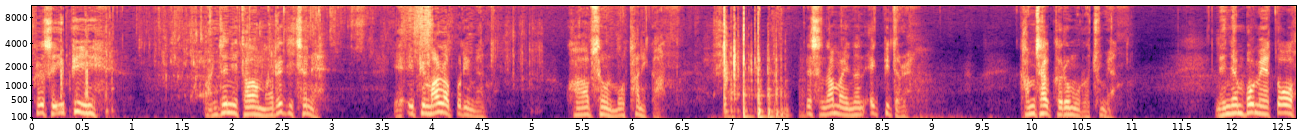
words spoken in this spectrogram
그래서 잎이 완전히 다 마르기 전에 예, 잎이 말라버리면 광합성을 못하니까 그래서 남아있는 액비들 감사 걸음으로 주면 내년 봄에 또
